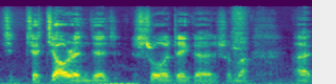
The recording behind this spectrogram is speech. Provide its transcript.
就就教人家说这个什么呃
